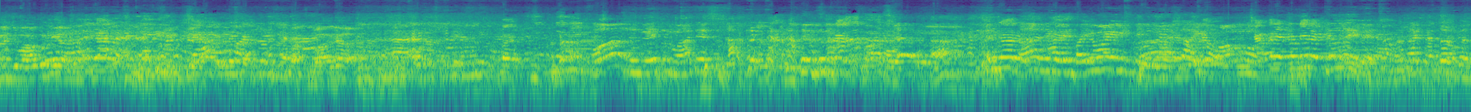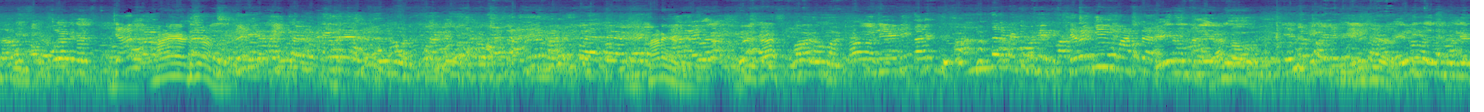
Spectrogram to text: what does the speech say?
మంచి బాగుంది బాగా చిరంజీవి మాస్టర్ సంతోష్ ప్రియ గొప్ప విషయం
